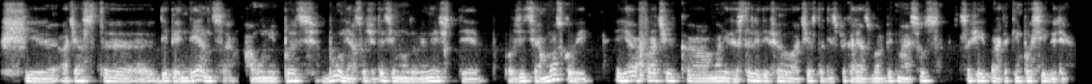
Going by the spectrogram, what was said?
Și această dependență a unei părți bune a societății moldovenești de poziția Moscovei ea face ca manifestările de felul acesta despre care ați vorbit mai sus să fie practic imposibile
